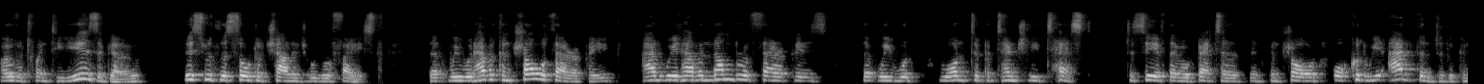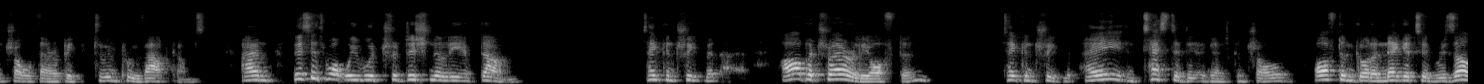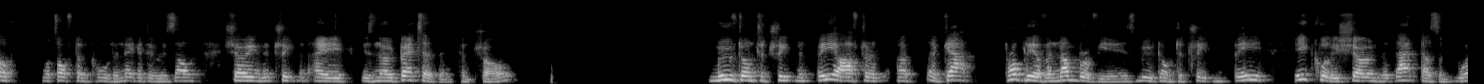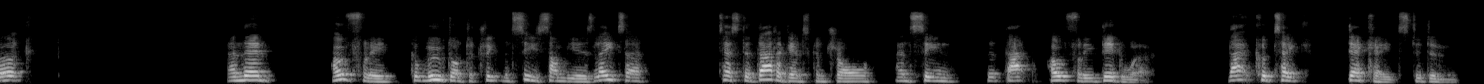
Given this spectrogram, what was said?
over 20 years ago, this was the sort of challenge we were faced that we would have a control therapy and we'd have a number of therapies that we would want to potentially test to see if they were better than control, or could we add them to the control therapy to improve outcomes? And this is what we would traditionally have done taken treatment uh, arbitrarily often, taken treatment A and tested it against control, often got a negative result, what's often called a negative result, showing that treatment A is no better than control. Moved on to treatment B after a, a gap, probably of a number of years, moved on to treatment B, equally showing that that doesn't work. And then hopefully moved on to treatment C some years later, tested that against control and seen that that hopefully did work. That could take decades to do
